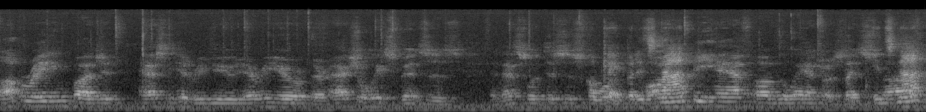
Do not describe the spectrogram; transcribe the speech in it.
operating budget has to get reviewed every year of their actual expenses, and that's what this is for. Okay, but it's not- On behalf of the land trust. But it's not,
